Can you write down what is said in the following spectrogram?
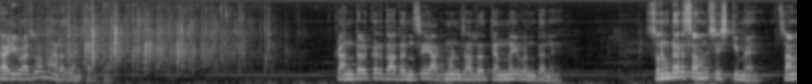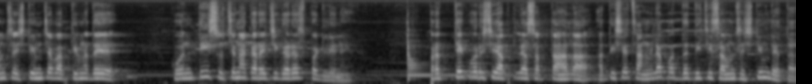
टाळी वाजवा महाराजांकरता. कांदळकर दादांचे आगमन झालं त्यांनाही वंदन आहे. सुंदर साऊंड सिस्टीम आहे. साऊंड सिस्टीमच्या बाबतीमध्ये कोणतीही सूचना करायची गरज पडली नाही. प्रत्येक वर्षी आपल्या सप्ताहाला अतिशय चांगल्या पद्धतीची साऊंड सिस्टीम देतात.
